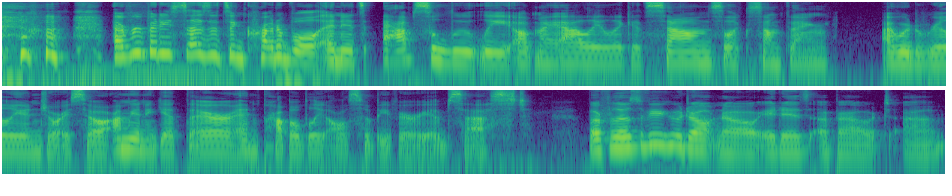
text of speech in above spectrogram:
Everybody says it's incredible, and it's absolutely up my alley. Like it sounds like something I would really enjoy. So I'm gonna get there and probably also be very obsessed. But for those of you who don't know, it is about um,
